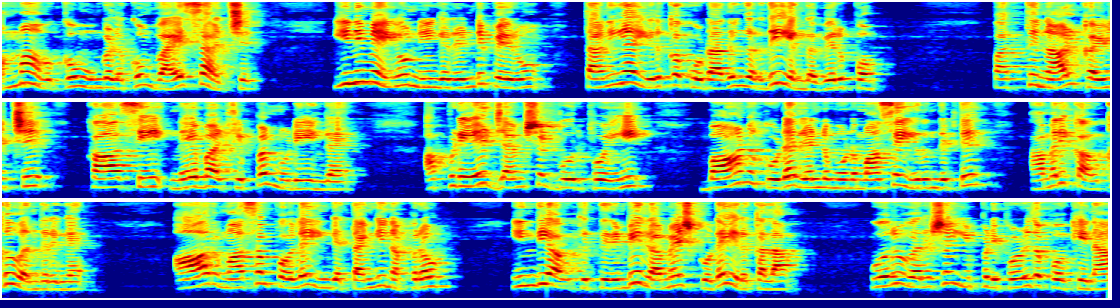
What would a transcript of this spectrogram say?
அம்மாவுக்கும் உங்களுக்கும் வயசாச்சு. இனிமேயும் நீங்கள் ரெண்டு பேரும் தனியாக இருக்கக்கூடாதுங்கிறது எங்கள் விருப்பம். பத்து நாள் கழித்து காசி நேபாள் ட்ரிப்பை முடியுங்க. அப்படியே ஜம்ஷெட்பூர் போய் பானு கூட ரெண்டு மூணு மாதம் இருந்துட்டு அமெரிக்காவுக்கு வந்துருங்க. ஆறு மாதம் போல் இங்கே தங்கினப்புறம் இந்தியாவுக்கு திரும்பி ரமேஷ் கூட இருக்கலாம். ஒரு வருஷம் இப்படி பொழுத போக்கினா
